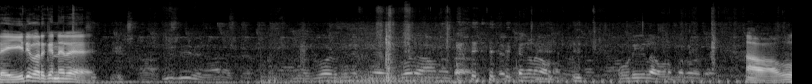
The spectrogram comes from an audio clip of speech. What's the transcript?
ഡെയിലി വർക്ക് തന്നെ അല്ലേ ആ ഓ.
